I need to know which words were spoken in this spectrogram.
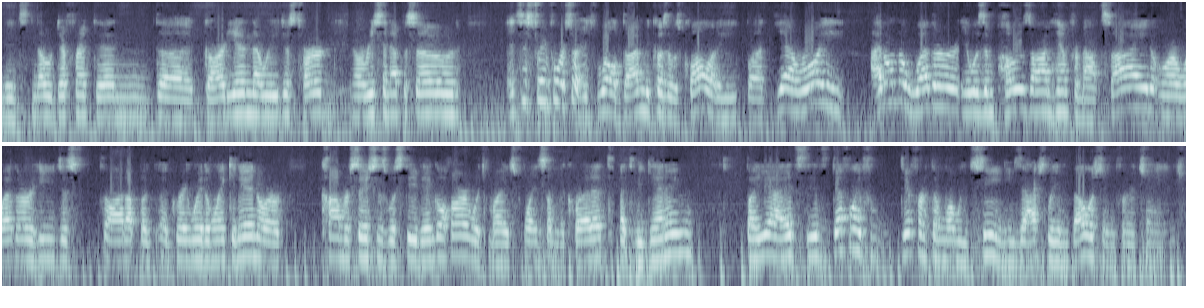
It's no different than the Guardian that we just heard in a recent episode. It's a straightforward story. It's well done because it was quality, but yeah, Roy. I don't know whether it was imposed on him from outside or whether he just thought up a, a great way to link it in, or conversations with Steve Englehart, which might explain some of the credit at the beginning. But yeah, it's it's definitely different than what we've seen. He's actually embellishing for a change.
